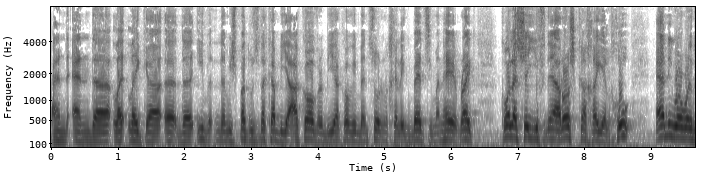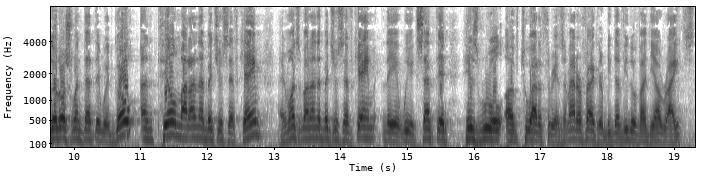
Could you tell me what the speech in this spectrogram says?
and and uh, like, like uh, uh, the even the Mishpat Uzdaka b'Yaakov Rabbi Yaakov ibn Tzur and Chelik Bet Siman Hey right Kol Yifnei Arosh Kacha Yelchu anywhere where the Rosh went that they would go until Marana Bet Yosef came and once Marana Bet Yosef came they we accepted his rule of two out of three as a matter of fact Rabbi David Ovadia writes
